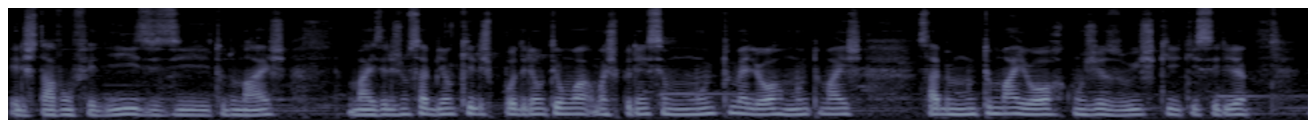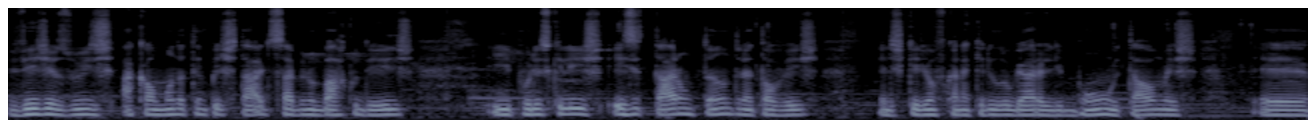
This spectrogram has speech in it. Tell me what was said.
eles estavam felizes e tudo mais, mas eles não sabiam que eles poderiam ter uma, uma experiência muito melhor, muito mais, sabe, muito maior com Jesus, que, que seria ver Jesus acalmando a tempestade, sabe, no barco deles, e por isso que eles hesitaram tanto, né, talvez, eles queriam ficar naquele lugar ali bom e tal, mas é,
